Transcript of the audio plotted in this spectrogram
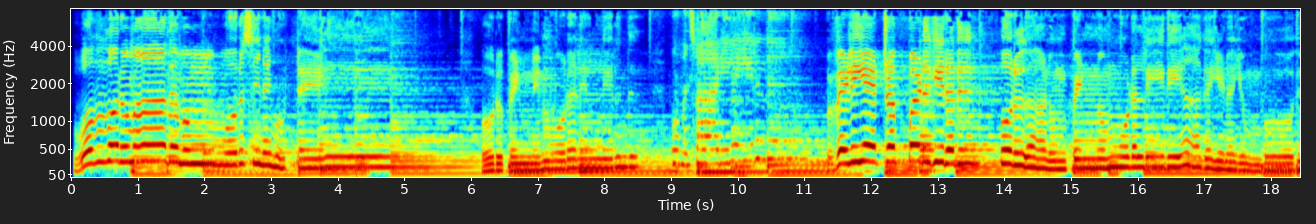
ஒவ்வொரு மாதமும் ஒரு சினை முட்டை. ஒரு பெண்ணின் உடலில் இருந்து வெளியேற்றப்படுகிறது. ஒரு ஆணும் பெண்ணும் உடல் ரீதியாக இணையும் போது.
